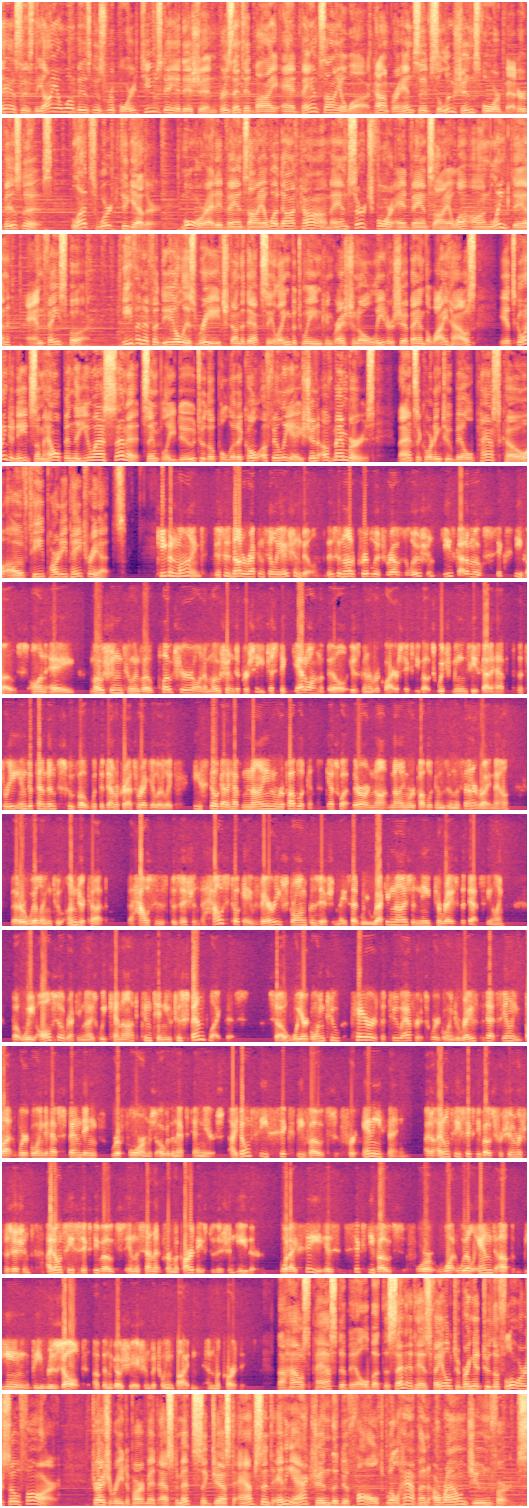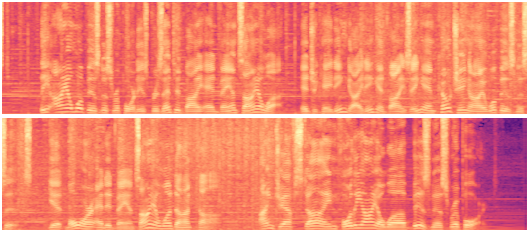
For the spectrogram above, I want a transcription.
This is the Iowa Business Report Tuesday edition, presented by Advance Iowa Comprehensive Solutions for Better Business. Let's work together. More at advanceiowa.com and search for Advance Iowa on LinkedIn and Facebook. Even if a deal is reached on the debt ceiling between congressional leadership and the White House, it's going to need some help in the U.S. Senate simply due to the political affiliation of members. That's according to Bill Pascoe of Tea Party Patriots. Keep in mind, this is not a reconciliation bill. This is not a privilege resolution. He's got to move 60 votes on a motion to invoke cloture, on a motion to proceed. Just to get on the bill is going to require 60 votes, which means he's got to have the three independents who vote with the Democrats regularly. He's still got to have nine Republicans. Guess what? There are not nine Republicans in the Senate right now that are willing to undercut the House's position. The House took a very strong position. They said we recognize the need to raise the debt ceiling, but we also recognize we cannot continue to spend like this. So we are going to pair the two efforts. We're going to raise the debt ceiling, but we're going to have spending reforms over the next 10 years. I don't see 60 votes for anything. I don't, see 60 votes for Schumer's position. I don't see 60 votes in the Senate for McCarthy's position either. What I see is 60 votes for what will end up being the result of the negotiation between Biden and McCarthy. The House passed a bill, but the Senate has failed to bring it to the floor so far. Treasury Department estimates suggest absent any action, the default will happen around June 1st. The Iowa Business Report is presented by Advance Iowa, educating, guiding, advising, and coaching Iowa businesses. Get more at advanceiowa.com. I'm Jeff Stein for the Iowa Business Report.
